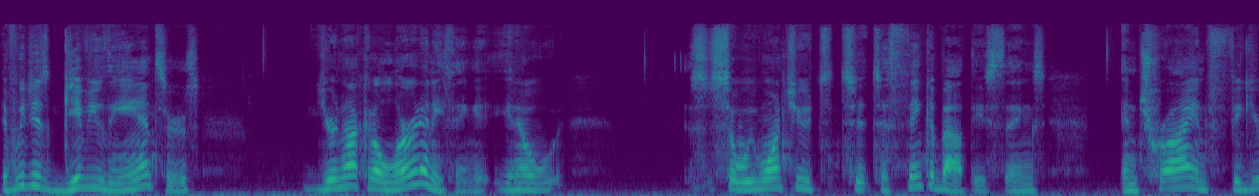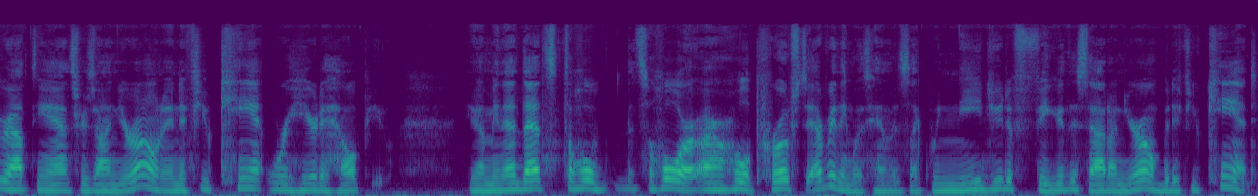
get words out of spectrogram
If we just give you the answers, you're not going to learn anything. You know. So we want you to, to think about these things and try and figure out the answers on your own. And if you can't, we're here to help you. You know, I mean, that, that's the whole, that's the whole, our, our whole approach to everything with him is like, we need you to figure this out on your own. But if you can't,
